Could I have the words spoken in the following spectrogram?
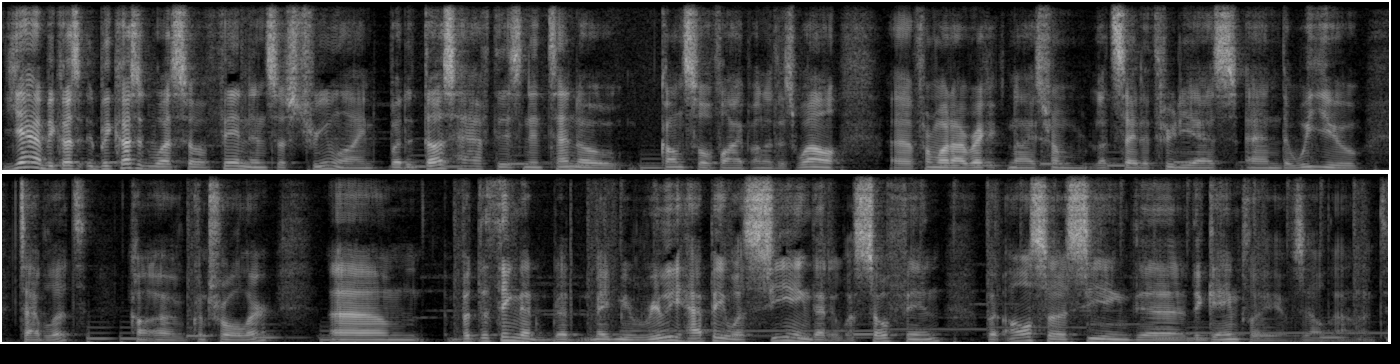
Yeah, because because it was so thin and so streamlined, but it does have this Nintendo console vibe on it as well. Uh, from what I recognize from, let's say, the 3DS and the Wii U tablet co- uh, controller. Um, but the thing that, that made me really happy was seeing that it was so thin, but also seeing the, the gameplay of Zelda it.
